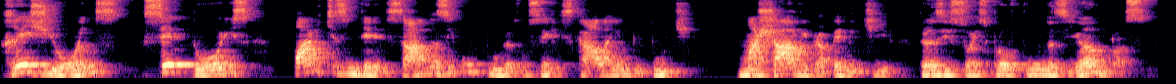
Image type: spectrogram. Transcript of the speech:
regiões, setores, partes interessadas e culturas, ou seja, escala e amplitude. Uma chave para permitir transições profundas e amplas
